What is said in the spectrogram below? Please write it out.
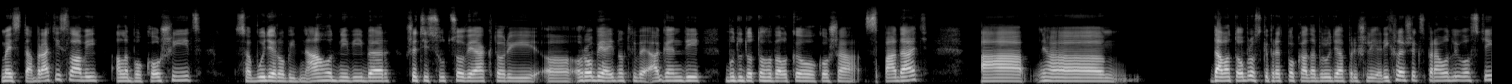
mesta Bratislavy alebo Košíc sa bude robiť náhodný výber. Všetci sudcovia, ktorí uh, robia jednotlivé agendy, budú do toho veľkého koša spadať a uh, dáva to obrovský predpoklad, aby ľudia prišli rýchlejšie k spravodlivosti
